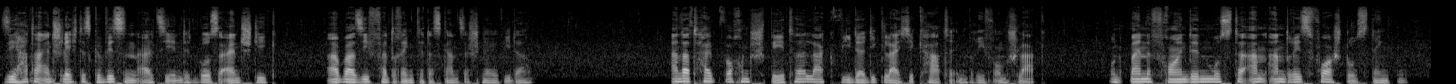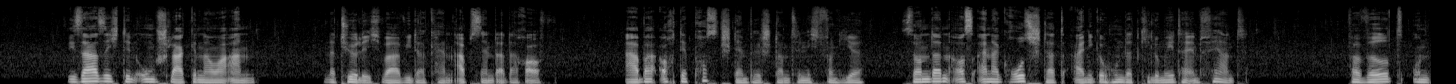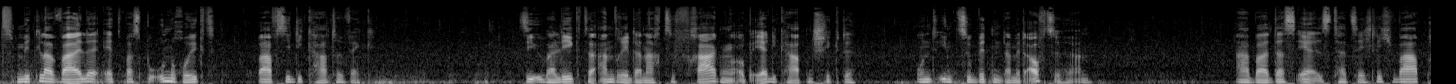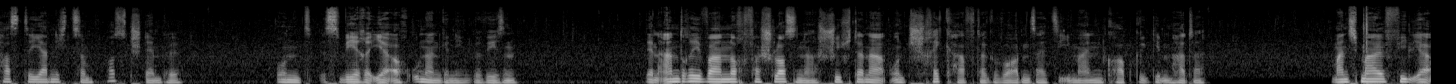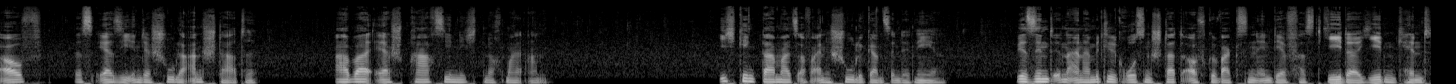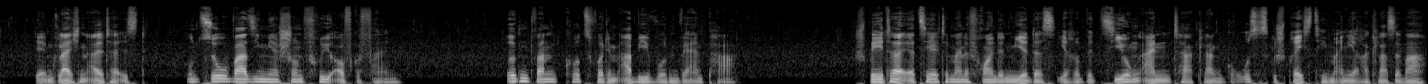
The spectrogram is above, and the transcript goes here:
Sie hatte ein schlechtes Gewissen, als sie in den Bus einstieg, aber sie verdrängte das Ganze schnell wieder. Anderthalb Wochen später lag wieder die gleiche Karte im Briefumschlag, und meine Freundin musste an Andres Vorstoß denken. Sie sah sich den Umschlag genauer an. Natürlich war wieder kein Absender darauf. Aber auch der Poststempel stammte nicht von hier, sondern aus einer Großstadt einige hundert Kilometer entfernt. Verwirrt und mittlerweile etwas beunruhigt, warf sie die Karte weg. Sie überlegte, André danach zu fragen, ob er die Karten schickte und ihn zu bitten, damit aufzuhören. Aber dass er es tatsächlich war, passte ja nicht zum Poststempel und es wäre ihr auch unangenehm gewesen. Denn André war noch verschlossener, schüchterner und schreckhafter geworden, seit sie ihm einen Korb gegeben hatte. Manchmal fiel ihr auf, dass er sie in der Schule anstarrte, aber er sprach sie nicht nochmal an. Ich ging damals auf eine Schule ganz in der Nähe. Wir sind in einer mittelgroßen Stadt aufgewachsen, in der fast jeder jeden kennt, der im gleichen Alter ist, und so war sie mir schon früh aufgefallen. Irgendwann kurz vor dem Abi wurden wir ein Paar. Später erzählte meine Freundin mir, dass ihre Beziehung einen Tag lang großes Gesprächsthema in ihrer Klasse war.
